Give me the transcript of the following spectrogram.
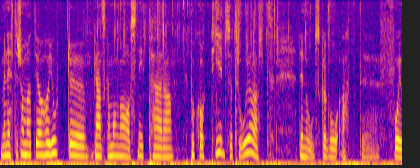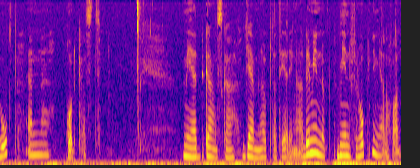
Men eftersom att jag har gjort eh, ganska många avsnitt här eh, på kort tid så tror jag att det nog ska gå att eh, få ihop en eh, podcast med ganska jämna uppdateringar. Det är min, min förhoppning i alla fall.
